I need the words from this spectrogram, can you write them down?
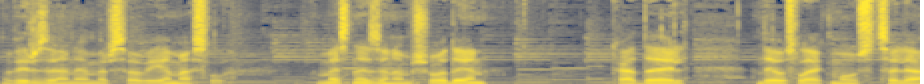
virzieniem ir savi iemesli. Mēs nezinām šodien, kādēļ Dievs liek mūsu ceļā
